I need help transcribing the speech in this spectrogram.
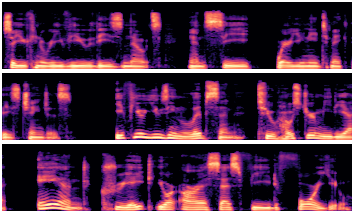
so you can review these notes and see where you need to make these changes. If you're using Libsyn to host your media and create your RSS feed for you,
